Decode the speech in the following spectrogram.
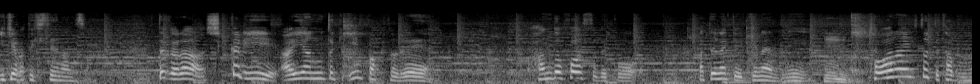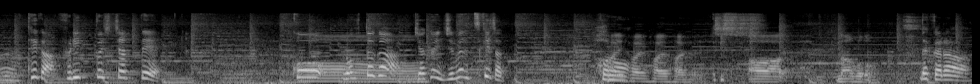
行けば適正なんですよだからしっかりアイアンの時インパクトでハンドファーストでこう当てなきゃいけないのにうん。飛ばない人って多分手がフリップしちゃってこうロフトが逆に自分でつけちゃってこの、はいはいはいはいああなるほど。だから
